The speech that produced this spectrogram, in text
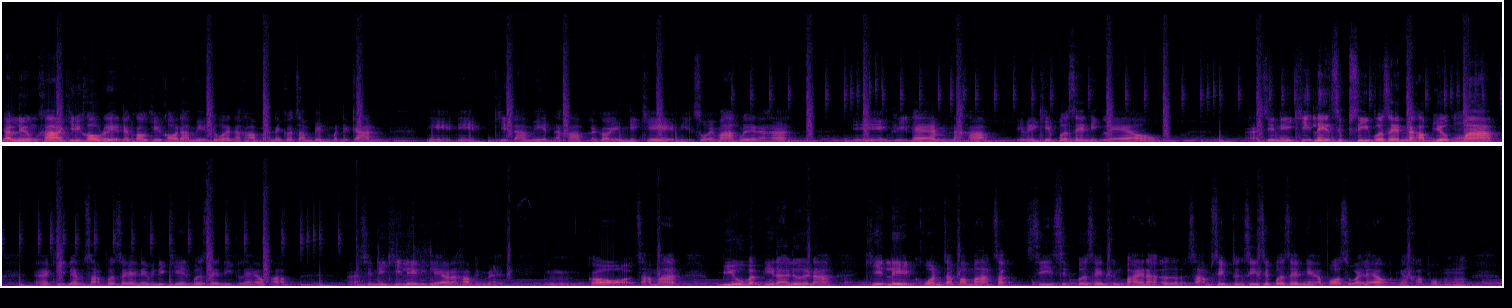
อย่าลืมค่า critical rate แล้วก็ critical damage ด้วยนะครับ อันนี้ก็จำเป็นเหมือนกัน นี่นี่คิด damage นะครับ แล้วก็ MDK นี่สวยมากเลยนะฮะ นี่คริแดมนะครับ MDK เปอร์เซ็นต์อีกแล้วทีนี้คิดเลท14%นะครับ เยอะมากนะคิดแดม3% MDK เปอร์เซ็นต์อีกแล้วครับทีนี้คิดเลทอีกแล้วนะครับ เห็นไหมอืมก็สามารถบิวแบบนี้ได้เลยนะ คิดเลทควรจะประมาณสัก 40%ขึ้นไปนะ เออ 30-40%เนี่ย พอสวยแล้วนะครับผม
